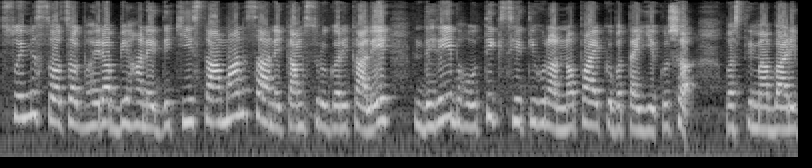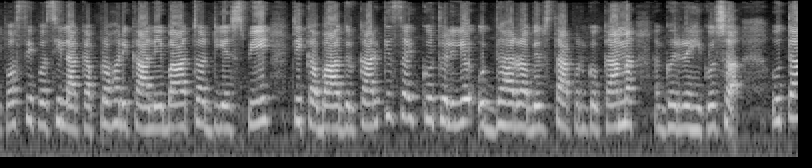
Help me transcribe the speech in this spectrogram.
स्वयं सजग भएर बिहानैदेखि सामान सार्ने काम शुरू गरेकाले धेरै भौतिक क्षति हुन नपाएको बताइएको छ। बस्तीमा बाढ़ी पसेपछि इलाका प्रहरी कार्यालयबाट डीएसपी टिकाबहादुर कार्की सहितको टोलीले उद्धार र व्यवस्थापनको काम गरिरहेको छ। उता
